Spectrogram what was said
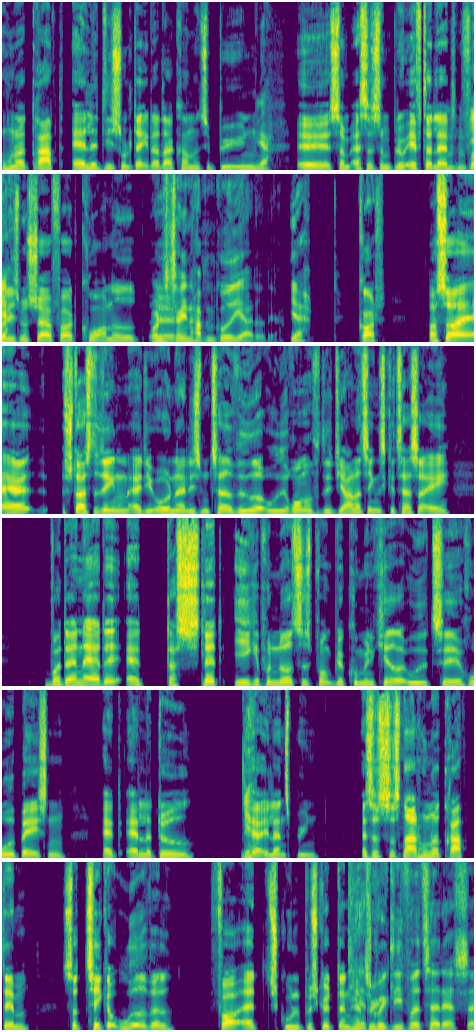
hun har dræbt alle de soldater, der er kommet til byen, Ja. øh, som, altså, som blev efterladt mm-hmm. for Ja. ligesom at sørge for, at kornet... Undtagen hende har den gode hjertet der. Godt. Og så er størstedelen af de onde er ligesom taget videre ud i rummet, fordi de andre ting, de skal tage sig af. Hvordan er det, at der slet ikke på noget tidspunkt bliver kommunikeret ud til hovedbasen, at alle er døde Ja. her i landsbyen? Altså, så snart hun har dræbt dem, så tigger uret vel for at skulle beskytte den De her har by. sgu ikke lige fået taget deres uh,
